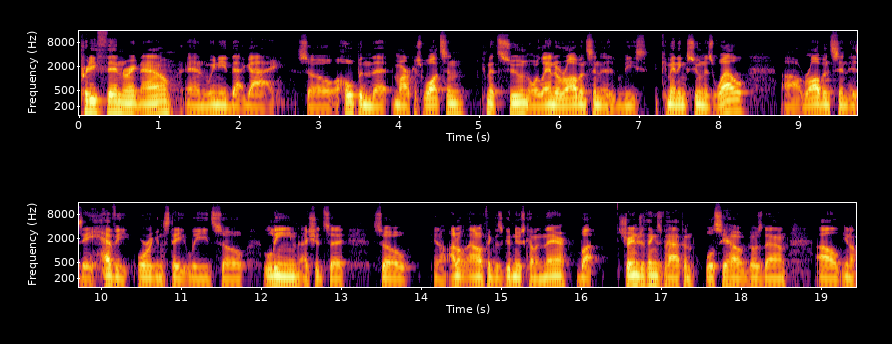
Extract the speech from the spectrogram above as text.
pretty thin right now, and we need that guy. So hoping that Marcus Watson commits soon. Orlando Robinson will be committing soon as well. Uh, Robinson is a heavy Oregon State lead, so lean, I should say. So you know, I don't I don't think there's good news coming there, but stranger things have happened. We'll see how it goes down. I'll, you know,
